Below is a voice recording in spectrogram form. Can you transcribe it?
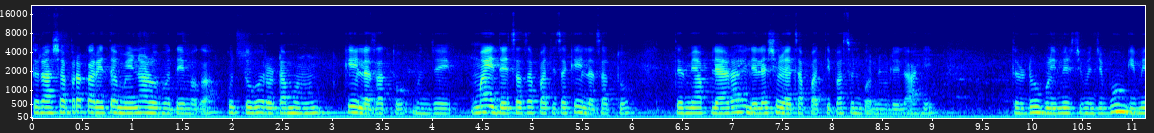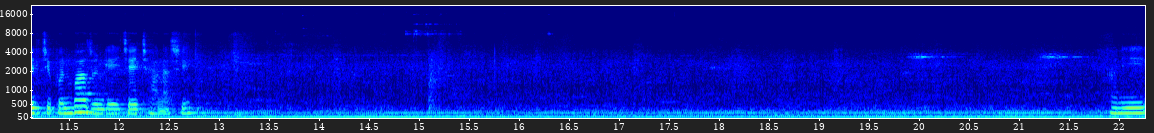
तर अशा प्रकारे तमिळनाडूमध्ये बघा कुत्तू भरोटा म्हणून केला जातो. म्हणजे मैद्याचा चपातीचा केला जातो. तर मी आपल्या राहिलेल्या शिळ्या चपातीपासून बनवलेला आहे. तर ढोबळी मिरची म्हणजे भोंगी मिरची पण भाजून घ्यायची आहे छान अशी. आणि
